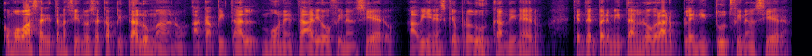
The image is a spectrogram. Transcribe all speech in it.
¿cómo vas a ir transfiriendo ese capital humano a capital monetario o financiero, a bienes que produzcan dinero, que te permitan lograr plenitud financiera,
